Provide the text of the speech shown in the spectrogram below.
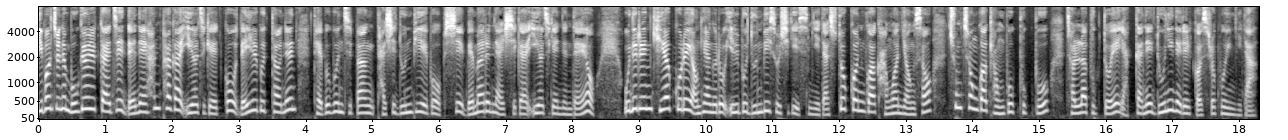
이번 주는 목요일까지 내내 한파가 이어지겠고 내일부터는 대부분 지방 다시 눈비 예보 없이 메마른 날씨가 이어지겠는데요. 오늘은 기압골의 영향으로 일부 눈비 소식이 있습니다. 수도권과 강원 영서, 충청과 경북 북부, 전라북도에 약간의 눈이 내릴 것으로 보입니다.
